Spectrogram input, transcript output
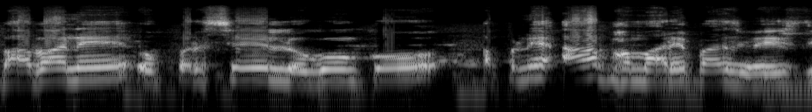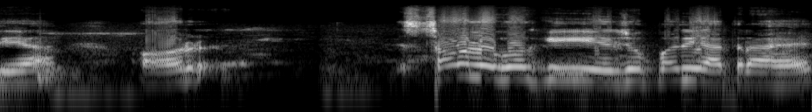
बाबा ने ऊपर से लोगों को अपने आप हमारे पास भेज दिया और सौ लोगों की ये जो पद यात्रा है,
